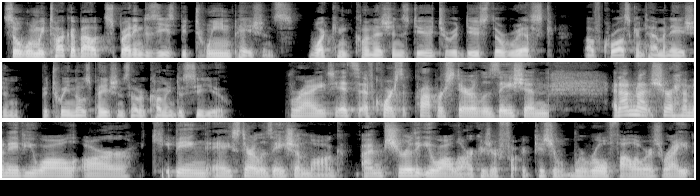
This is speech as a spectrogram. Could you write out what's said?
So when we talk about spreading disease between patients, what can clinicians do to reduce the risk of cross contamination between those patients that are coming to see you. Right. It's, of course, proper sterilization. And I'm not sure how many of you all are keeping a sterilization log. I'm sure that you all are because you're because we're rule followers, right?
